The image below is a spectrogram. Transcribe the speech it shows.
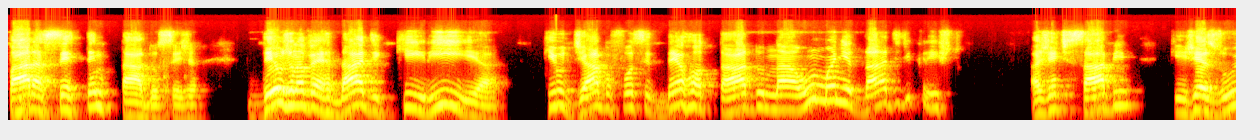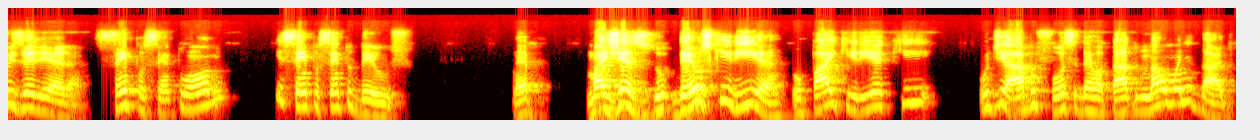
para ser tentado, ou seja, Deus, na verdade, queria que o diabo fosse derrotado na humanidade de Cristo. A gente sabe que Jesus ele era 100% homem e 100% Deus. Né? Mas Jesus, Deus queria, o Pai queria que o diabo fosse derrotado na humanidade,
